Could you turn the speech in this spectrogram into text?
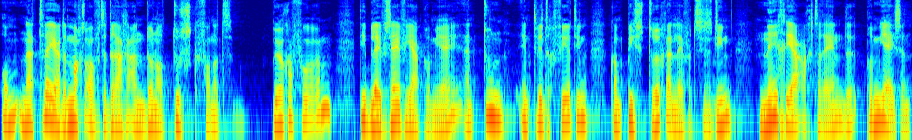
om na twee jaar de macht over te dragen aan Donald Tusk van het Burgerforum. Die bleef zeven jaar premier en toen in 2014 kwam PiS terug en levert sindsdien negen jaar achtereen de premiers. En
